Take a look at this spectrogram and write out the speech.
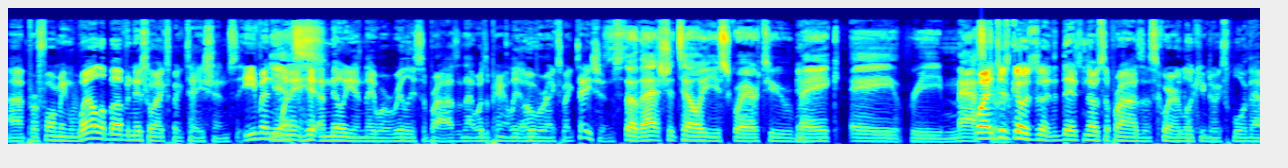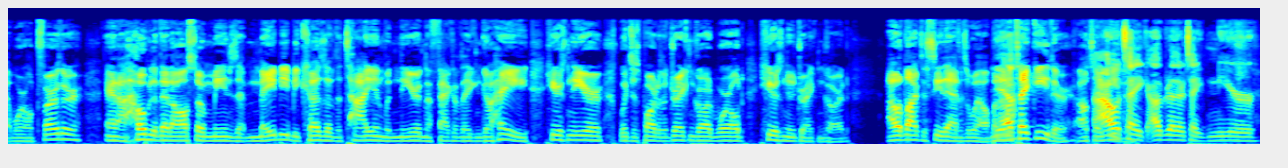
uh, performing well above initial expectations. Even when it hit a million, they were really surprised, and that was apparently over expectations. so that should tell you Square to make a remaster. Well, it just goes to there's no surprise that Square looking to explore that world further, and I hope that that also means that maybe because of the tie-in with Nier and the fact that they can go, hey, here's Nier, which is part of the Drakengard world, here's a new Drakengard. I would like to see that as well, but Yeah. I'll take either. I'll take. I would either. take. I'd rather take Nier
